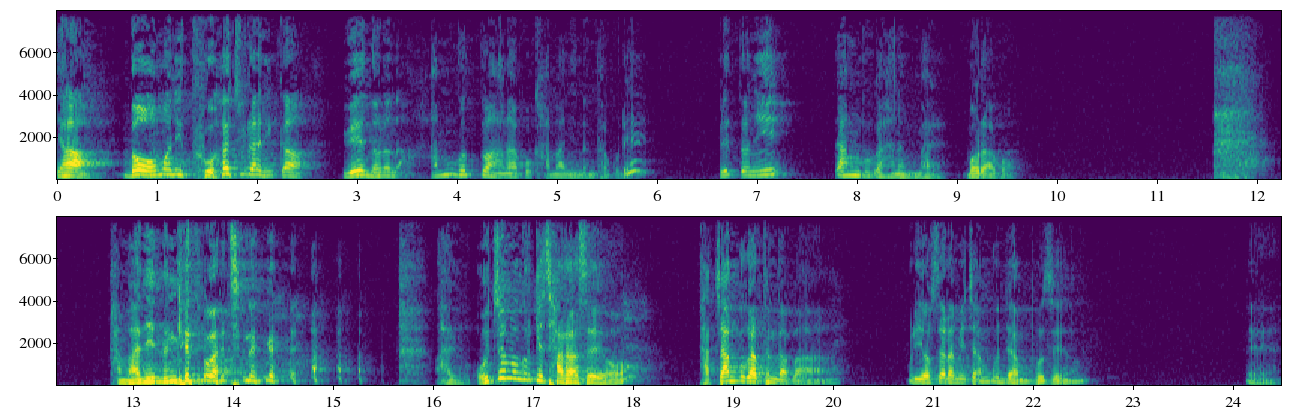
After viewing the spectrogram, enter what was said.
야, 너 어머니 도와주라니까 왜 너는 아무것도 안 하고 가만히 있는다고 그래? 그랬더니 짱구가 하는 말 뭐라고? 가만히 있는 게 도와주는 거야. 아유, 어쩌면 그렇게 잘하세요? 다 짱구 같은가 봐. 우리 옆 사람이 짱구인지 한번 보세요. 예.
